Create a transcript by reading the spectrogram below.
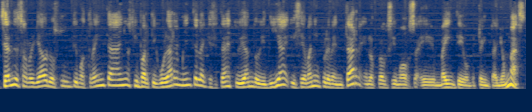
se han desarrollado en los últimos 30 años y particularmente las que se están estudiando hoy día y se van a implementar en los próximos 20 eh, o 30 años más.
